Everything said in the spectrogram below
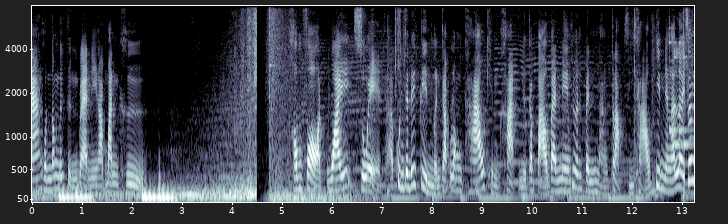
นะ คนต้องนึกถึงแบรนด์นี้ครับ มันคือ Comfort White Suede ครับ คุณจะได้กลิ่นเหมือนกับรองเท้าเข็มขัด หรือกระเป๋าแบรนด์เนมที่มันเป็นหนังกลับสีขาวกลิ่นอย่างนั้นเลย ซึ่ง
